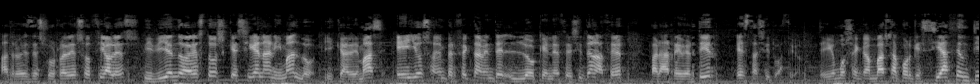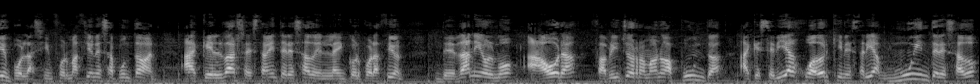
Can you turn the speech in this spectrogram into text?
a través de sus redes sociales, pidiendo a estos que sigan animando y que además ellos saben perfectamente lo que necesitan hacer para revertir esta situación. Seguimos en Can Barça porque si hace un tiempo las informaciones apuntaban a que el Barça estaba interesado en la incorporación de Dani Olmo, ahora Fabrizio Romano apunta a que sería el jugador quien estaría muy interesado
